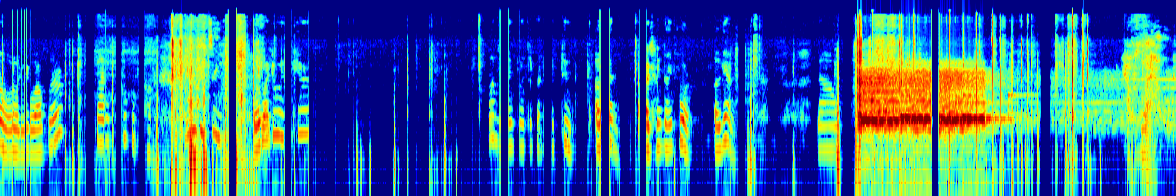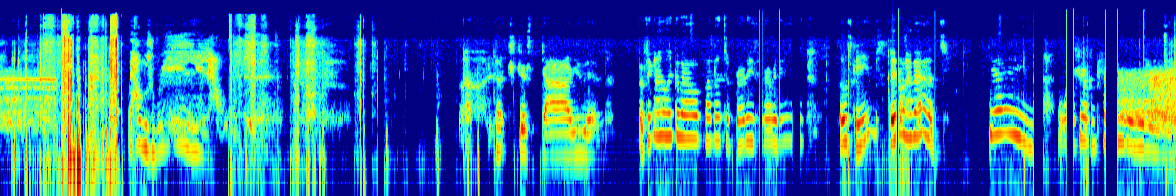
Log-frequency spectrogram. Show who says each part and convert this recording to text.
Speaker 1: Hello, you out there? That is Google Talk. You can see. What am I doing here? One nine four seven two again. I say nine four again. Now. That was loud. That was really loud. Let's just dive in. The thing I like about Five Nights at Freddy's and everything those games, they don't have ads. Yay! Computer.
